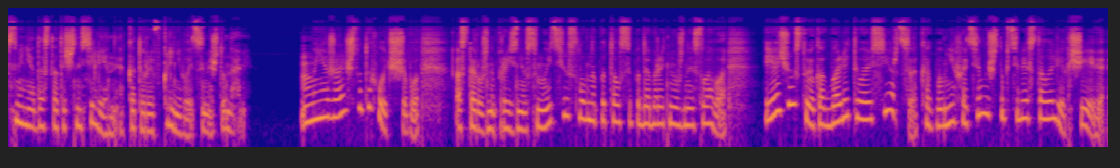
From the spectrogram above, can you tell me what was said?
С меня достаточно Селены, которая вклинивается между нами. «Мне жаль, что ты хочешь его», — осторожно произнес Мэтью, словно пытался подобрать нужные слова. «Я чувствую, как болит твое сердце, как бы мне хотелось, чтобы тебе стало легче, Эви,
